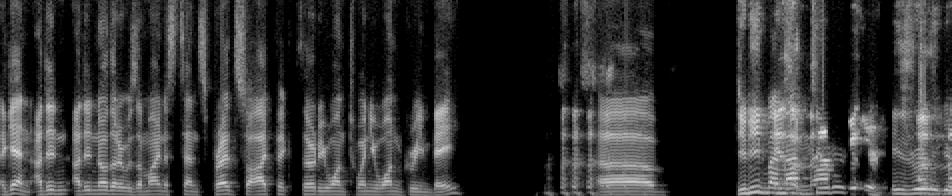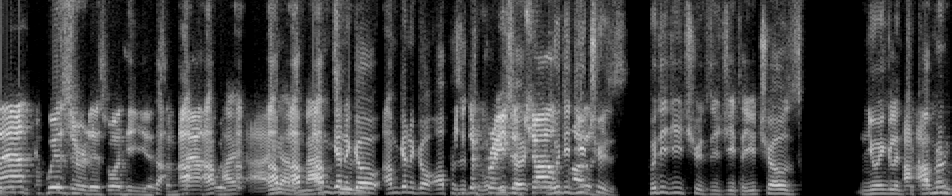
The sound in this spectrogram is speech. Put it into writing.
again, I didn't I didn't know that it was a minus 10 spread, so I picked 31-21 Green Bay. uh, do you need my math, math, tutor? Wizard. He's really a good. math wizard is what he is. I, am I'm gonna go. I'm gonna go opposite. To, so, who did you choose? Who did you choose, Ujita? You chose New England to cover. I mean,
